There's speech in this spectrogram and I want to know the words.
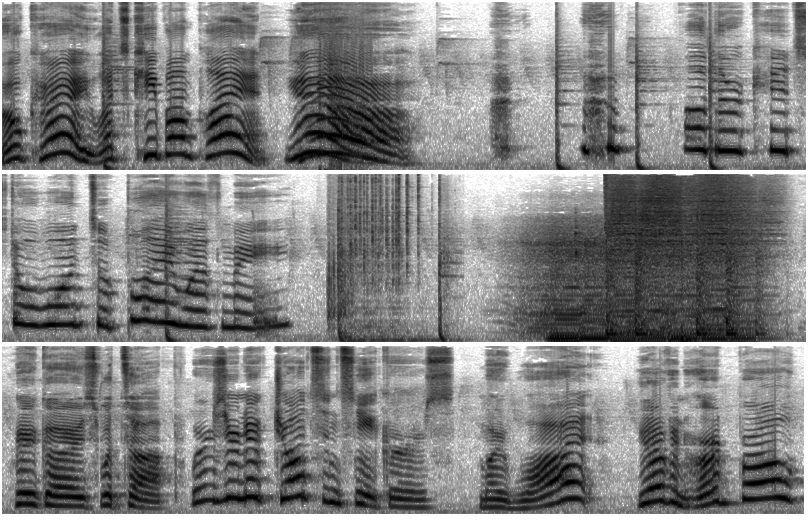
okay, let's keep on playing. Yeah. Other kids don't want to play with me. Hey guys, what's up? Where's your Nick Johnson sneakers? My what? You haven't heard, bro?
